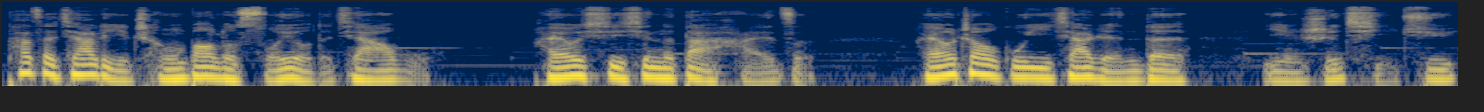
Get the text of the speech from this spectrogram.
她在家里承包了所有的家务，还要细心的带孩子，还要照顾一家人的饮食起居。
